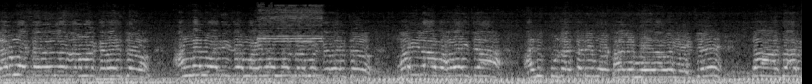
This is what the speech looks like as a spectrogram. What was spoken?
कर्मचाऱ्यांना जमा करायचं अंगणवाडीच्या महिलांना जमा करायचं महिला भरायच्या आणि कुठेतरी मोठाले मेळावे घ्यायचे. दहा हजार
